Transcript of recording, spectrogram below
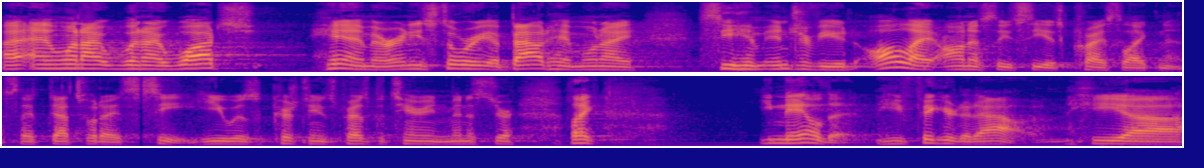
And when I, when I watch him or any story about him, when I see him interviewed, all I honestly see is Christ likeness. Like, that's what I see. He was a Christian, Presbyterian minister. Like, he nailed it. He figured it out. He, uh,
